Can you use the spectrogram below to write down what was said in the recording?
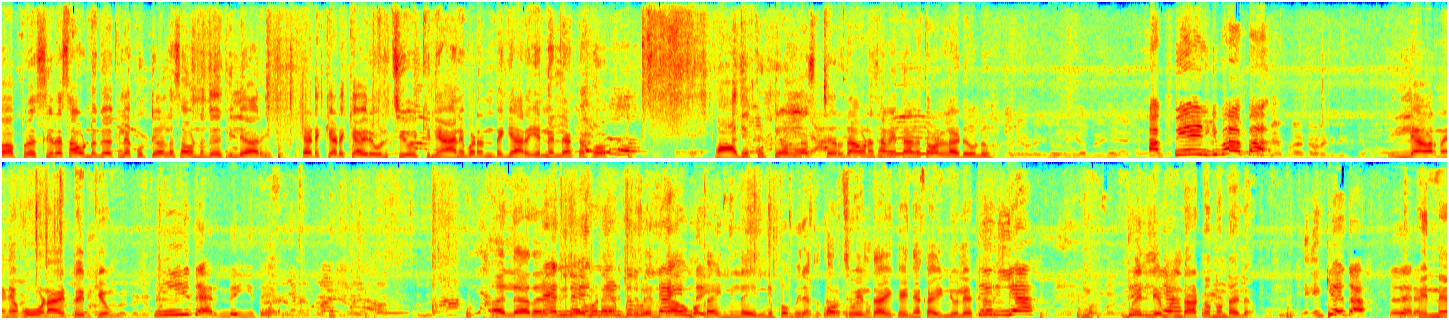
ഇപ്പോൾ പ്രസിയുടെ സൗണ്ടും കേൾക്കില്ല കുട്ടികളുടെ സൗണ്ടും കേൾക്കില്ല അറിയും ഇടയ്ക്കിടയ്ക്ക് അവർ വിളിച്ച് ചോദിക്കും. ഞാനിവിടെ ഉണ്ടെങ്കിൽ അറിയുന്നില്ല കേട്ടോ. അപ്പോൾ ആദ്യം കുട്ടികളുടെ ചെറുതാവുന്ന സമയത്താണ് തൊള്ള ഇടുള്ളൂ. എവിടെയെങ്കിലും ഒതുങ്ങിയിരുന്നു കഴിഞ്ഞാൽ അപ്പിയെ എനിക്ക് പാപ്പ. ഇല്ല പറഞ്ഞു കഴിഞ്ഞാൽ ഫോണായിട്ട് ഇരിക്കും. ഈ തരണ്ട ഈ തരണ്ട. അല്ലാതെ ഇവർ ഇവിടെ ഇവർ വലുതാവുമ്പോ കഴിഞ്ഞില്ലേ? ഇനിയിപ്പോ ഇവരൊക്കെ കുറച്ച് വലുതായി കഴിഞ്ഞാൽ കഴിഞ്ഞൂലേ വലിയ മുണ്ടാട്ടൊന്നും തരാം പിന്നെ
